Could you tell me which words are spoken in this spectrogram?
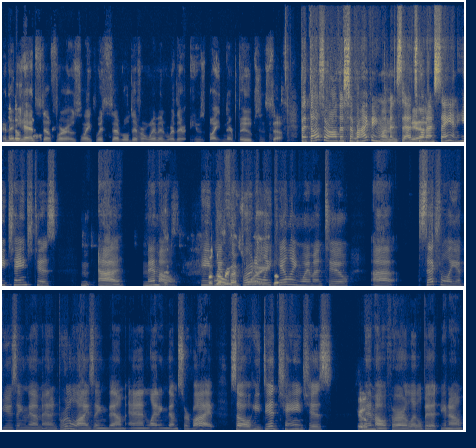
And then he had know. stuff where it was like with several different women where they he was biting their boobs and stuff. But those are all the surviving women's. That's what I'm saying. He changed his uh, MO. He But went no, from that's why- brutally But- killing women to uh, sexually abusing them and brutalizing them and letting them survive. So he did change his Yeah. MO for a little bit, you know.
